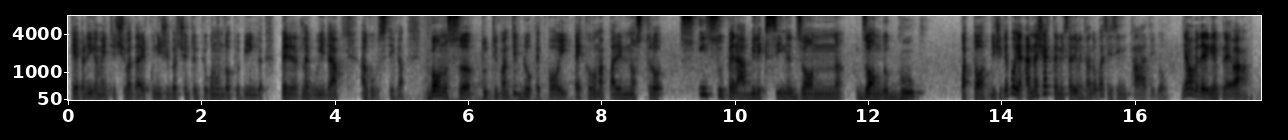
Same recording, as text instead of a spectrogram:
che praticamente ci va a dare il 15% in più con un doppio ping per la guida acustica bonus tutti quanti blu e poi ecco come appare il nostro insuperabile Xin Zon, Zong Gu 14 che poi a una certa mi sta diventando quasi simpatico andiamo a vedere il gameplay va?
